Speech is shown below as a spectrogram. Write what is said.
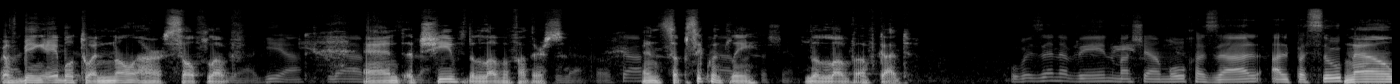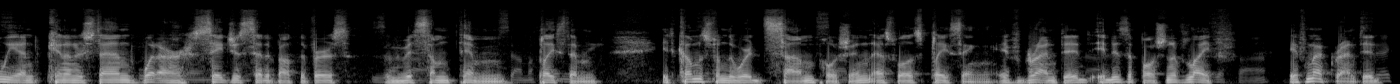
of being able to annul our self love and achieve the love of others, and subsequently the love of God. Now we can understand what our sages said about the verse Visamtim, place them. It comes from the word sam, potion, as well as placing. If granted, it is a potion of life. If not granted,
